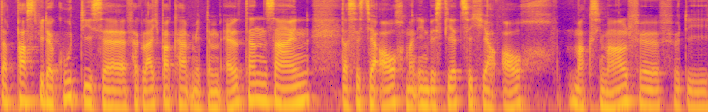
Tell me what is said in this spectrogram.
da passt wieder gut diese Vergleichbarkeit mit dem Elternsein. Das ist ja auch, man investiert sich ja auch maximal für, für die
